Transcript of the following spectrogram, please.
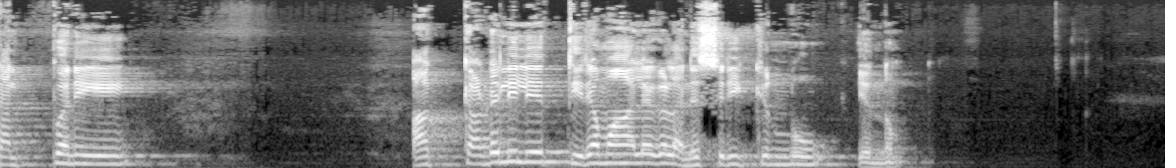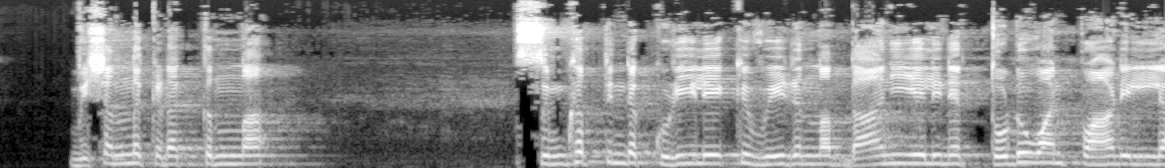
കൽപ്പനയെ ആ കടലിലെ തിരമാലകൾ അനുസരിക്കുന്നു എന്നും. വിശന്ന് കിടക്കുന്ന സിംഹത്തിന്റെ കുഴിയിലേക്ക് വീഴുന്ന ദാനിയലിനെ തൊടുവാൻ പാടില്ല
